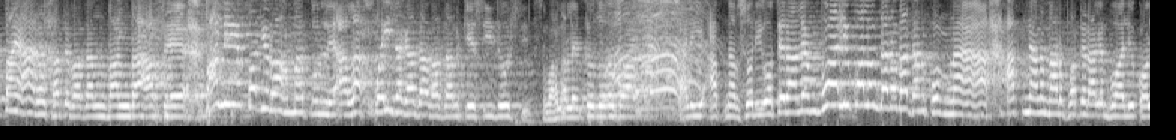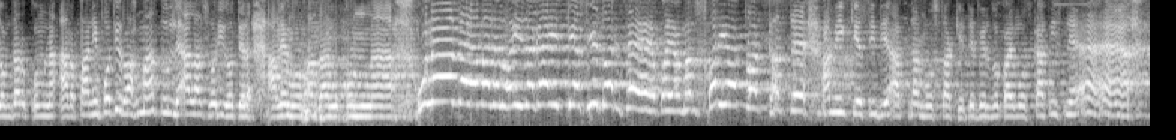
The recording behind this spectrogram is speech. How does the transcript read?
পায়ার সাথে বাদান বান্দা আছে। পানি পদি রহমাতুল্লে আলা, ওই জায়গা যা বাদান কেসি ধরছি। সুবহানাল্লাহ, একটু জোরে কয়। খালি আপনার শরীয়তের আলেম বোয়ালি কলমদার বাজান কম না। আপনার মারফতের আলেম বোয়ালি কলমদার কম না। আর পানিপতি রহমাতুল্লাহ আলা শরীয়তের আলেম ও বাজান কম না। উনার জায়গা বাজান ওই জায়গায় কেসি ধরছে, কয়, আমার শরীয়ত রক্ষাচ্ছে। আমি কেসি দিয়ে আপনার মোষটা কেটে ফেলব। কয়, মোষ কাটিস নে।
